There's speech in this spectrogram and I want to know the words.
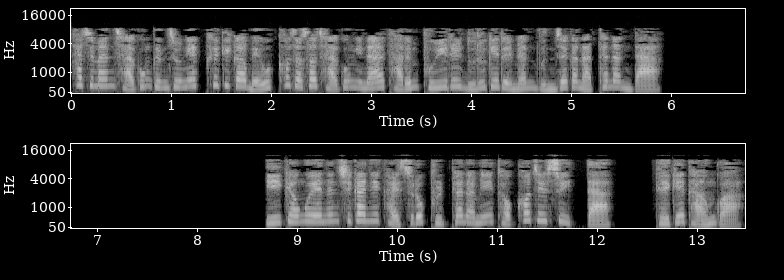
하지만 자궁근종의 크기가 매우 커져서 자궁이나 다른 부위를 누르게 되면 문제가 나타난다. 이 경우에는 시간이 갈수록 불편함이 더 커질 수 있다. 대개 다음과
